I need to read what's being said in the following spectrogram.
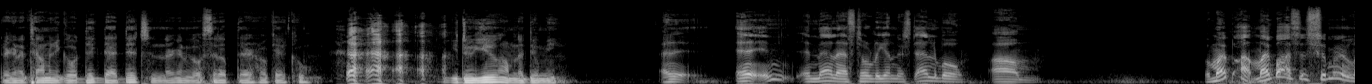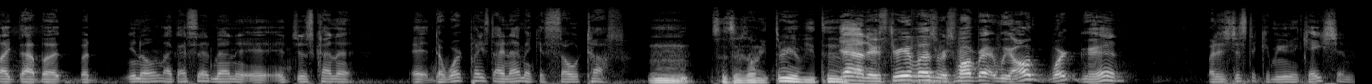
they're going to tell me to go dig that ditch and they're going to go sit up there. Okay, cool. you do you, I'm going to do me. And, it, and and man, that's totally understandable. Um, but my boss, my boss is similar like that. But but you know, like I said, man, it, it just kind of the workplace dynamic is so tough. Mm. Since there's only three of you, too. Yeah, there's three of us. We're small. brand. We all work good, but it's just the communication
